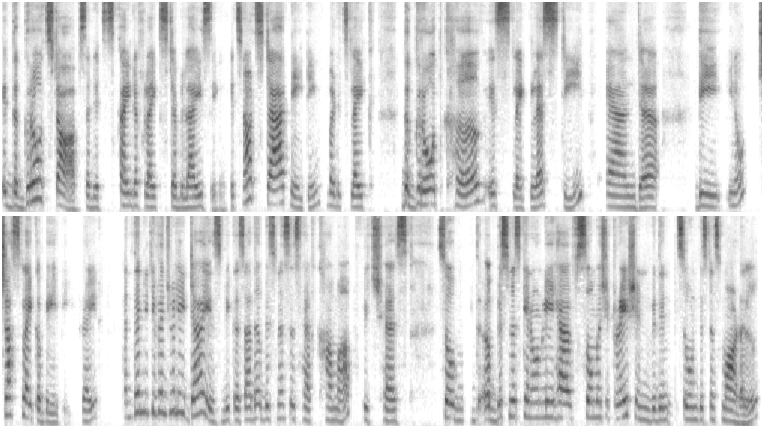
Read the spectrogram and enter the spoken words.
it, the growth stops and it's kind of like stabilizing. It's not stagnating but it's like the growth curve is like less steep and uh, the you know just like a baby right? And then it eventually dies because other businesses have come up which has so a business can only have so much iteration within its own business model.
